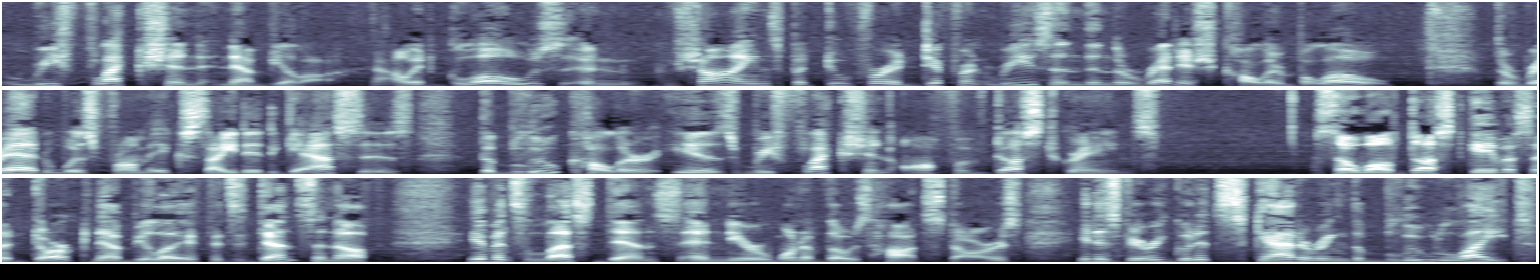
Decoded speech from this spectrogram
reflection nebula. Now it glows and shines, but do for a different reason than the reddish color below. The red was from excited gases. The blue color is reflection off of dust grains. So while dust gave us a dark nebula, if it's dense enough, if it's less dense and near one of those hot stars, it is very good at scattering the blue light.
